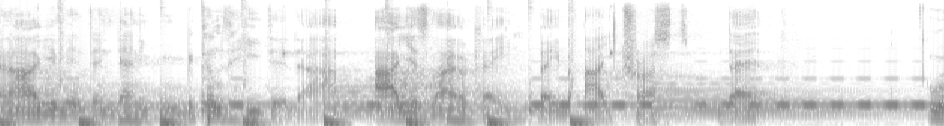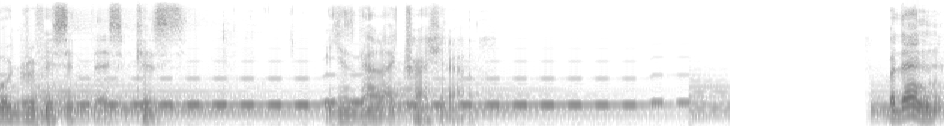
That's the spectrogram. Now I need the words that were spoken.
an argument and then it becomes heated, I, I just like, okay, babe, I trust that we'll revisit this because we just gotta like trash it out. But then,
